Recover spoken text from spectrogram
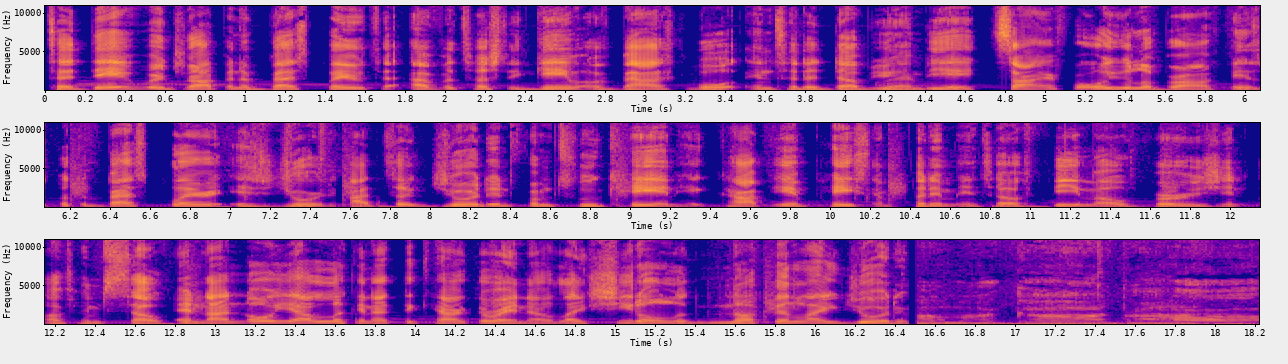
Today, we're dropping the best player to ever touch the game of basketball into the WNBA. Sorry for all you LeBron fans, but the best player is Jordan. I took Jordan from 2K and hit copy and paste and put him into a female version of himself. And I know y'all looking at the character right now like she don't look nothing like Jordan. Oh my God, bro. Oh,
